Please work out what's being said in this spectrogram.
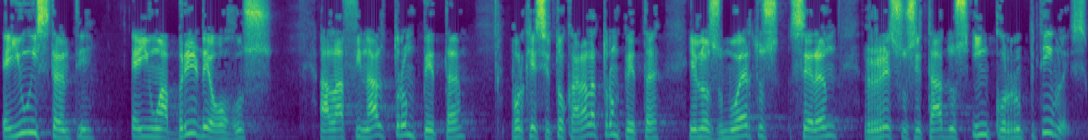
Em um instante, em um abrir de ojos, a la final trompeta, porque se tocará a trompeta e os muertos serão ressuscitados incorruptíveis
